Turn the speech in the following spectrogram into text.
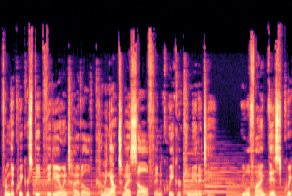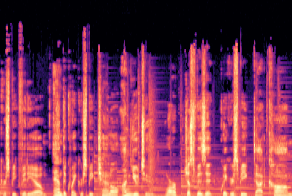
from the Quaker Speak video entitled Coming Out to Myself in Quaker Community. You will find this Quaker Speak video and the Quaker Speak channel on YouTube, or just visit quakerspeak.com.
